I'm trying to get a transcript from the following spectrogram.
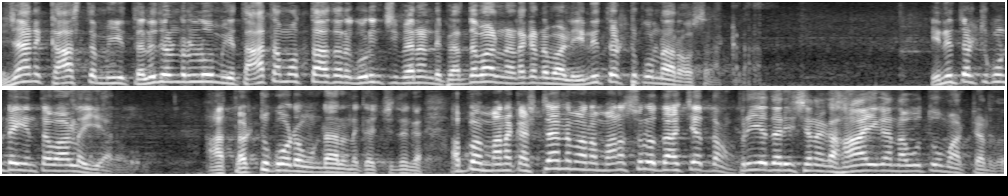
నిజానికి కాస్త మీ తల్లిదండ్రులు మీ తాత ముత్తాతల గురించి వినండి. పెద్దవాళ్ళని అడగండి వాళ్ళు ఎన్ని తట్టుకున్నారో అసలు అక్కడ? ఎన్ని తట్టుకుంటే ఇంత వాళ్ళు అయ్యారు ఆ తట్టు కూడా ఉండాలని ఖచ్చితంగా. అప్పుడు మన కష్టాన్ని మన మనసులో దాచేద్దాం. ప్రియ దర్శనంగా హాయిగా నవ్వుతూ మాట్లాడదాం.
